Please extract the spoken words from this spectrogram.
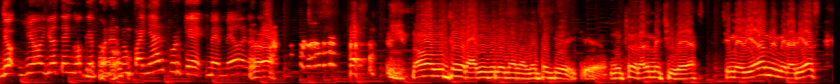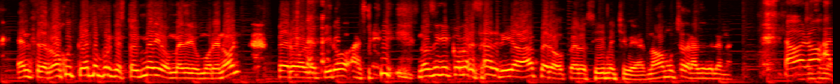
yo, yo, yo tengo que ponerme un pañal porque me meo de la No, muchas gracias, Elena, la neta que, que muchas gracias, me chiveas. Si me vieras, me mirarías entre rojo y prieto porque estoy medio, medio morenón, pero le tiro así. No sé qué color saldría, ¿verdad? pero, pero sí me chiveas. No, muchas gracias, Elena. No, no, a,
